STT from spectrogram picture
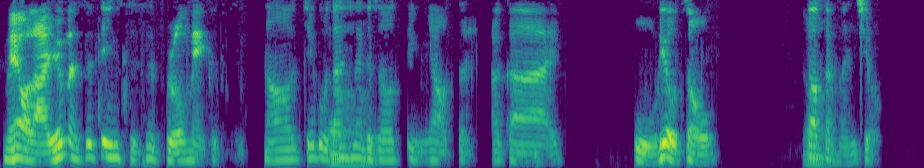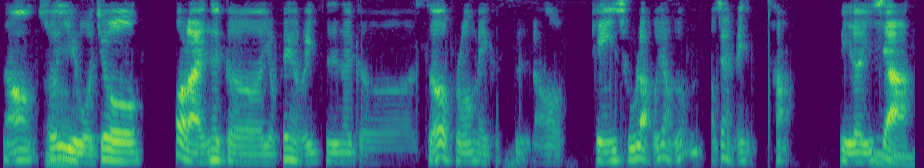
没有啦，原本是定十四 Pro Max，然后结果但是那个时候定要等大概五六周，要等很久，然后所以我就后来那个有朋友一支那个十二 Pro Max，然后便宜出了，我想说好像也没怎么差，比了一下，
